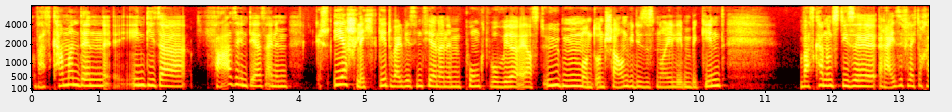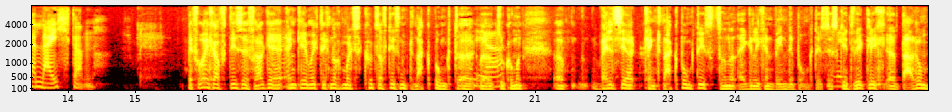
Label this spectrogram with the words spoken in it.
Was kann man denn in dieser Phase, in der es einem eher schlecht geht, weil wir sind hier an einem Punkt, wo wir erst üben und, und schauen, wie dieses neue Leben beginnt. Was kann uns diese Reise vielleicht auch erleichtern? Bevor ich auf diese Frage eingehe, möchte ich nochmals kurz auf diesen Knackpunkt äh, ja. zu kommen, äh, weil es ja kein Knackpunkt ist, sondern eigentlich ein Wendepunkt ist. Es geht wirklich äh, darum,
